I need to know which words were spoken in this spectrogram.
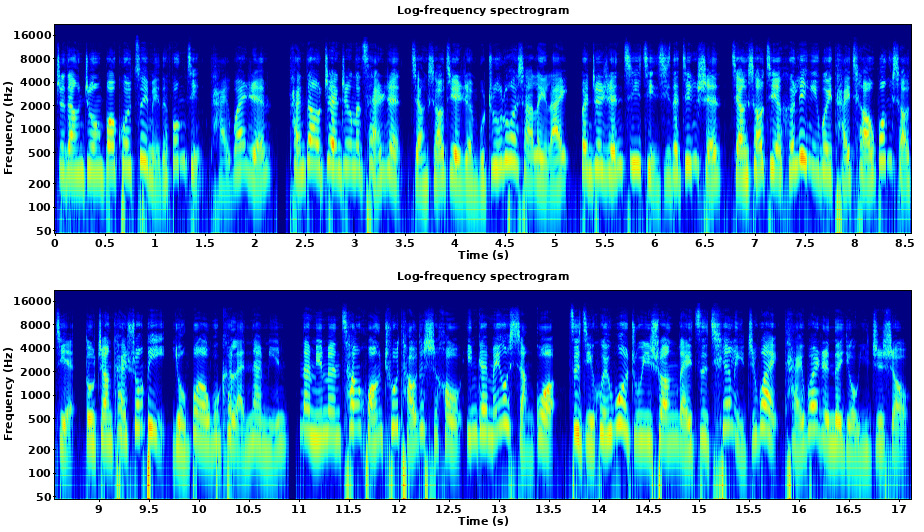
这当中包括最美的风景——台湾人。谈到战争的残忍，蒋小姐忍不住落下泪来。本着人机紧急的精神，蒋小姐和另一位台侨汪小姐都张开双臂拥抱乌克兰难民。难民们仓皇出逃的时候，应该没有想过自己会握住一双来自千里之外台湾人的友谊之手。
